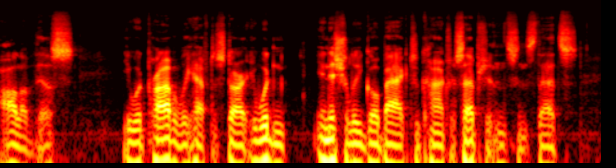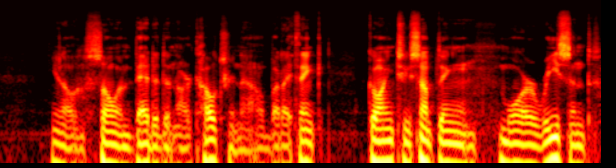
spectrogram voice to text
all of this, it would probably have to start. It wouldn't initially go back to contraception since that's you know so embedded in our culture now. But I think going to something more recent,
